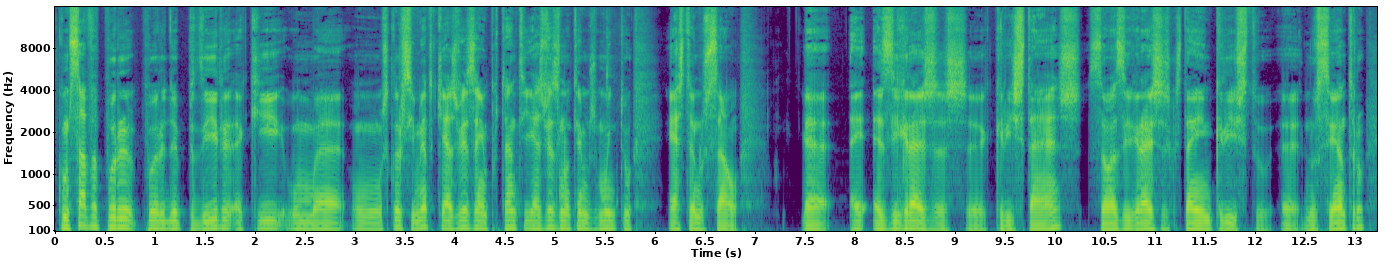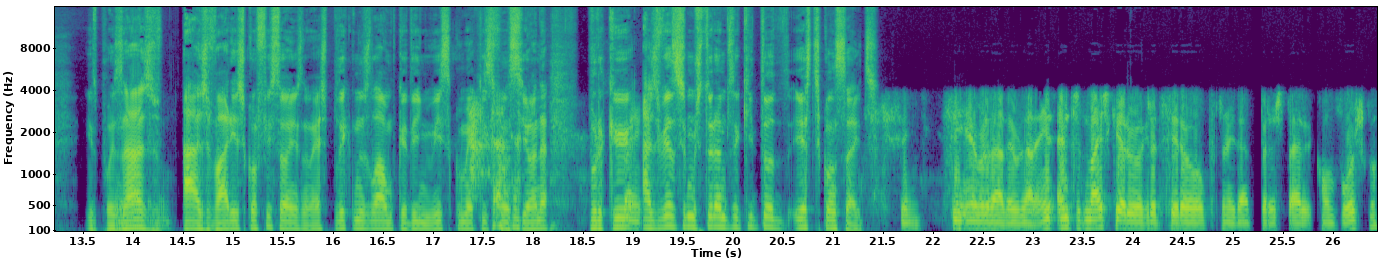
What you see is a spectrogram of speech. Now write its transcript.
Começava por, por lhe pedir aqui uma, um esclarecimento que às vezes é importante e às vezes não temos muito esta noção. Uh, as igrejas cristãs são as igrejas que têm Cristo no centro e depois há as, há as várias confissões, não é? Explique-nos lá um bocadinho isso, como é que isso funciona, porque Bem, às vezes misturamos aqui todos estes conceitos. Sim, sim, é verdade, é verdade. Antes de mais, quero agradecer a oportunidade para estar convosco.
